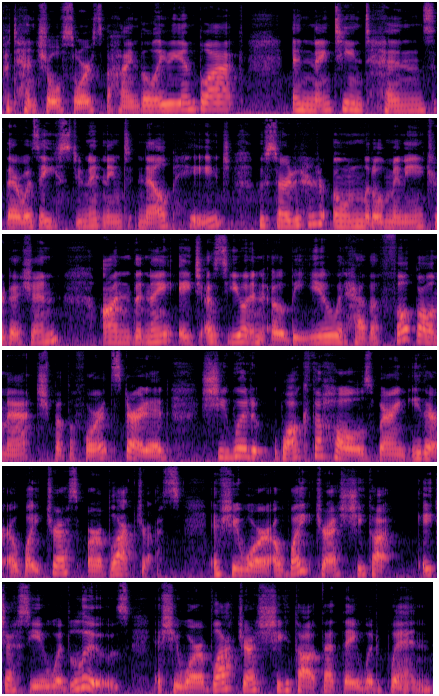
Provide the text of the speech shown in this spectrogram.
potential source behind the Lady in Black. In 1910s, there was a student named Nell Page who started her own little mini tradition. On the night HSU and OBU would have a football match, but before it started, she would walk the halls wearing either a white dress or a black dress. If she wore a white dress, she thought HSU would lose. If she wore a black dress, she thought that they would win.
